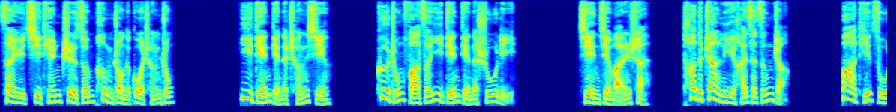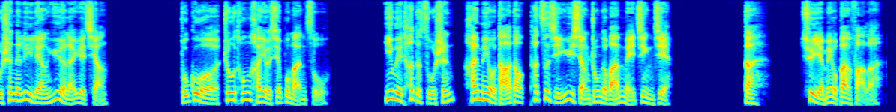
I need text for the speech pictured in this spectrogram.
在与气天至尊碰撞的过程中，一点点的成型。各种法则一点点的梳理，渐渐完善，他的战力还在增长，霸体祖身的力量越来越强。不过周通还有些不满足，因为他的祖身还没有达到他自己预想中的完美境界，但却也没有办法了，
